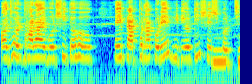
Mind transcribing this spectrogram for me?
অঝোর ধারায় বর্ষিত হোক এই প্রার্থনা করে ভিডিওটি শেষ করছি।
